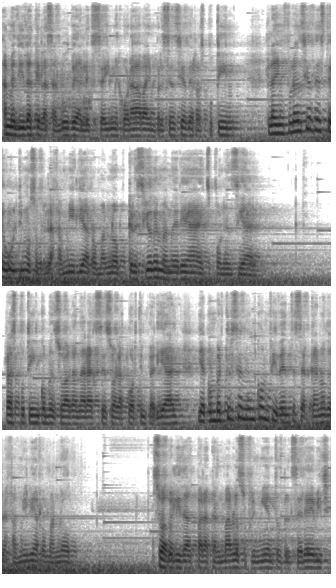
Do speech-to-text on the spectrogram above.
A medida que la salud de Alexei mejoraba en presencia de Rasputín, la influencia de este último sobre la familia Romanov creció de manera exponencial. Rasputín comenzó a ganar acceso a la corte imperial y a convertirse en un confidente cercano de la familia Romanov. Su habilidad para calmar los sufrimientos del Cerevich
